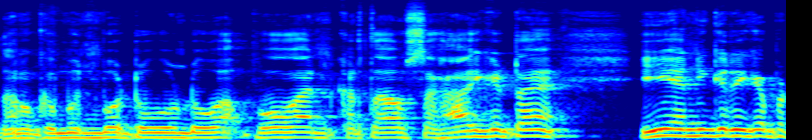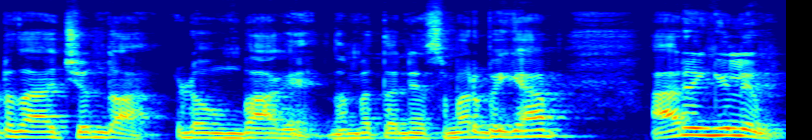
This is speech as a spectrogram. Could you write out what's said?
നമുക്ക് മുൻപോട്ട് കൊണ്ടുപോ പോകാൻ കർത്താവ് സഹായിക്കട്ടെ. ഈ അനുഗ്രഹിക്കപ്പെട്ടതായ ചിന്തയുടെ മുമ്പാകെ നമ്മെ തന്നെ സമർപ്പിക്കാം. ആരെങ്കിലും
